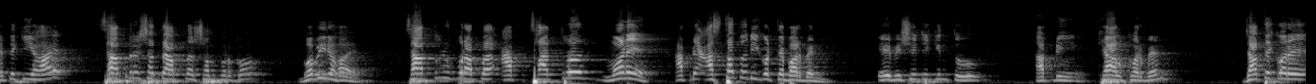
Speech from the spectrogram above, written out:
এতে কি হয়? ছাত্রের সাথে আপনার সম্পর্ক গভীর হয়। ছাত্রের উপর আপনার, আপ- ছাত্রর মনে আপনি আস্থা তৈরি করতে পারবেন। এই বিষয়টি কিন্তু আপনি খেয়াল করবেন, যাতে করে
